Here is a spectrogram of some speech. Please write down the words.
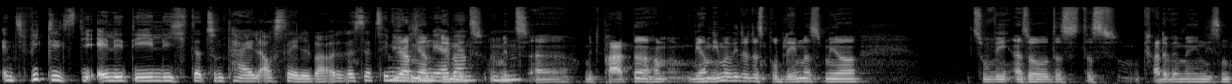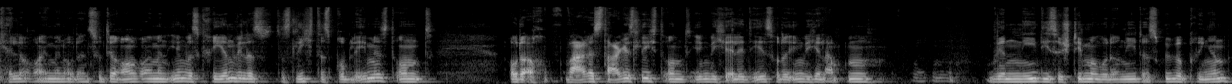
entwickelt die LED-Lichter zum Teil auch selber, oder das erzählen wir ja, ein bisschen mehr über. Mit, mhm. mit, äh, mit Partner haben wir haben immer wieder das Problem, dass wir zu we also dass das gerade wenn man in diesen Kellerräumen oder in Souterrainräumen irgendwas kreieren will, dass das Licht das Problem ist und oder auch wahres Tageslicht und irgendwelche LEDs oder irgendwelche Lampen werden nie diese Stimmung oder nie das rüberbringen.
